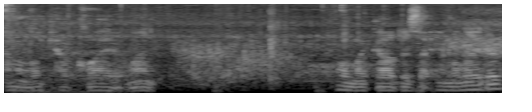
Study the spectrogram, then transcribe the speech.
I don't like how quiet went. Oh my god, there's that immolator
